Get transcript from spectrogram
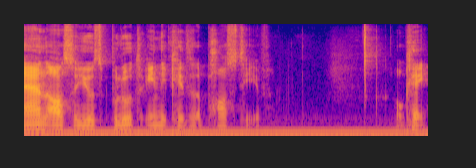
and also use blue to indicate the positive. Okay,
